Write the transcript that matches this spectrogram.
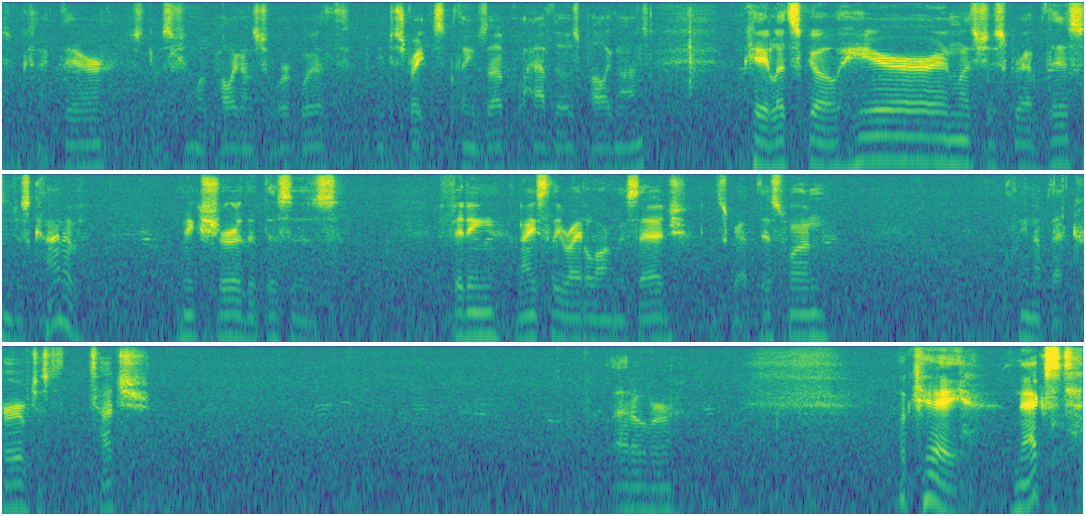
So connect there. Just give us a few more polygons to work with. We Need to straighten some things up. We'll have those polygons. Okay, let's go here and let's just grab this and just kind of make sure that this is fitting nicely right along this edge. Let's grab this one. Clean up that curve just a touch. that over. Okay, next,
